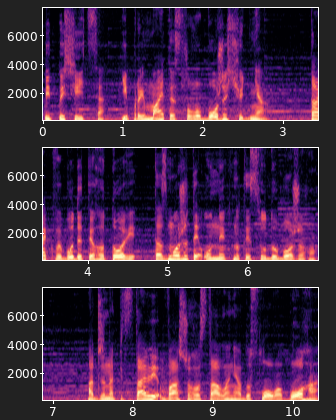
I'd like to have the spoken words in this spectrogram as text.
Підпишіться і приймайте Слово Боже щодня. Так ви будете готові та зможете уникнути суду Божого. Адже на підставі вашого ставлення до Слова Бога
